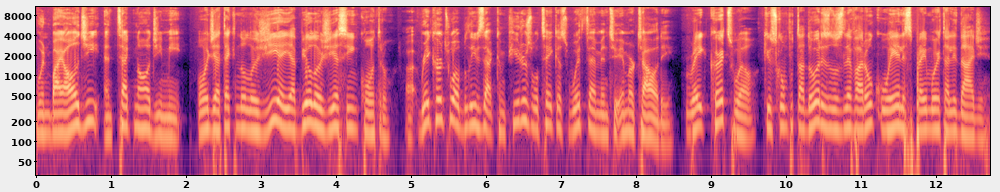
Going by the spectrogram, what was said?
when biology and technology meet. onde a tecnologia e a biologia se encontram. Uh, Ray Kurzweil believes that computers will take us with them into immortality. Ray Kurzweil, que os computadores nos levarão com eles para a imortalidade.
